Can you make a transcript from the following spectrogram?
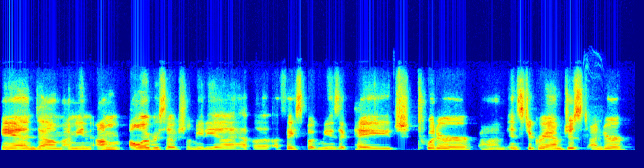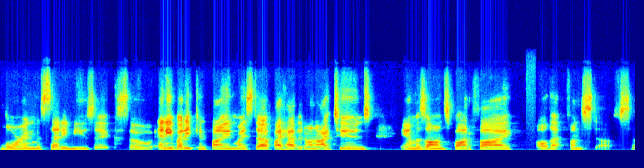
And um, I mean, I'm all over social media. I have a, a Facebook music page, Twitter, um, Instagram, just under Lauren Mascitti Music. So anybody can find my stuff. I have it on iTunes, Amazon, Spotify, all that fun stuff. So,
